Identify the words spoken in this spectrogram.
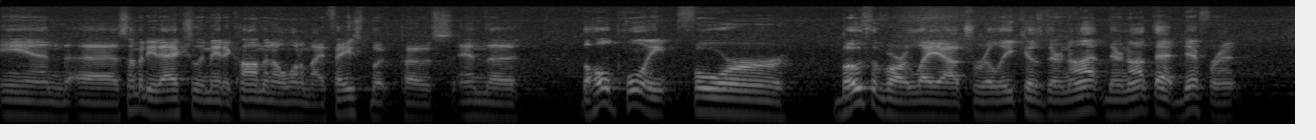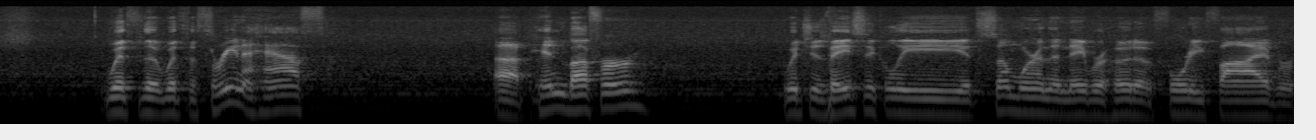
and uh, somebody had actually made a comment on one of my Facebook posts, and the the whole point for both of our layouts really, because they're not they're not that different. With the with the three and a half uh, pin buffer, which is basically it's somewhere in the neighborhood of 45 or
